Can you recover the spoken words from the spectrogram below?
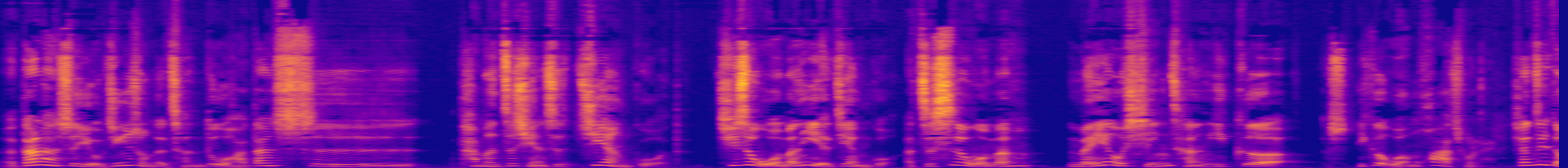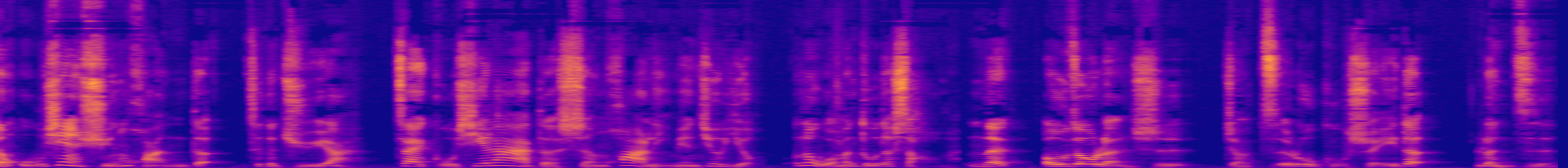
呃，当然是有惊悚的程度哈，但是。他们之前是见过的，其实我们也见过啊，只是我们没有形成一个一个文化出来。像这种无限循环的这个局啊，在古希腊的神话里面就有，那我们读的少嘛。那欧洲人是叫植入骨髓的认知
